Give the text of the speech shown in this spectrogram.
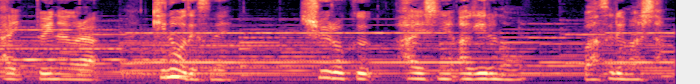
はい、と言いながら昨日ですね、収録、配信上げるのを忘れました。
